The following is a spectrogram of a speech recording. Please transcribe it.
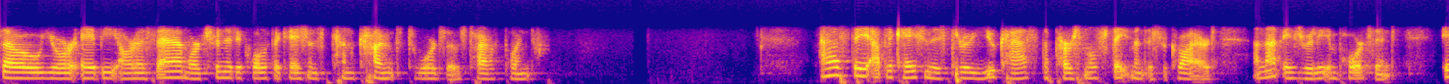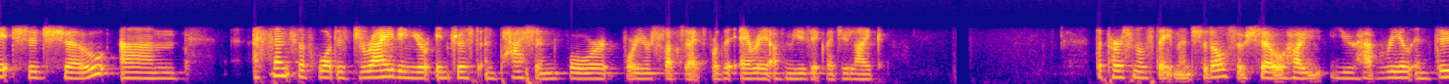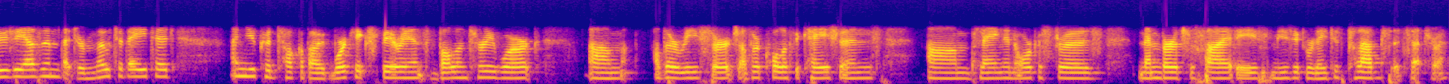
so your ABRSM or Trinity qualifications can count towards those tariff points. As the application is through UCAS, the personal statement is required, and that is really important. It should show um, a sense of what is driving your interest and passion for, for your subject, for the area of music that you like. The personal statement should also show how you have real enthusiasm, that you're motivated, and you could talk about work experience, voluntary work, um, other research, other qualifications, um, playing in orchestras, member of societies, music related clubs, etc.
